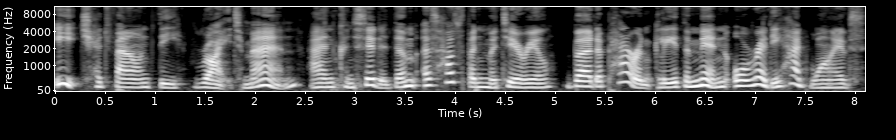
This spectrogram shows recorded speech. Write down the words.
Each had found the right man and considered them as husband material, but apparently the men already had wives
